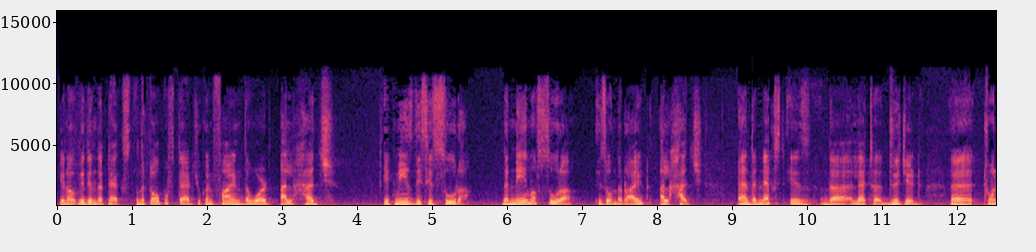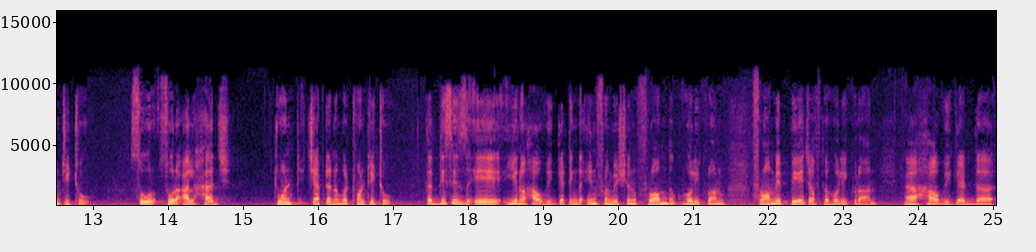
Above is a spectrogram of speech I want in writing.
you know, within the text, on the top of that, you can find the word Al Hajj. It means this is Surah. The name of Surah is on the right, Al Hajj, and the next is the letter digit uh, 22. Sur- Surah Al Hajj, 20, chapter number 22 that this is a you know how we getting the information from the holy quran from a page of the holy quran uh, how we get the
